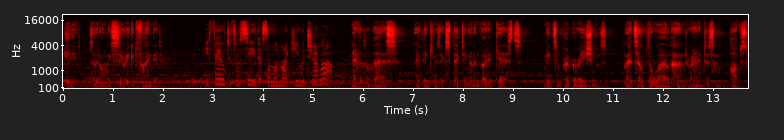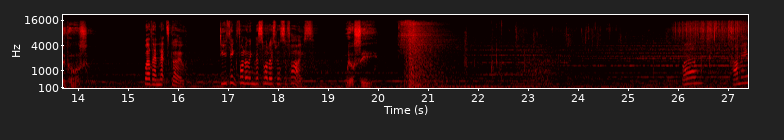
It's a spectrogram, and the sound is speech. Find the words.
hid it, so that only Ciri could find it. He failed to foresee that someone like you would show up. Nevertheless, I think he was expecting uninvited guests. Made some preparations. Let's hope the Wild Hunt ran into some obstacles. Well then, let's go. Do you think following the swallows will suffice? We'll see. Well, coming?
